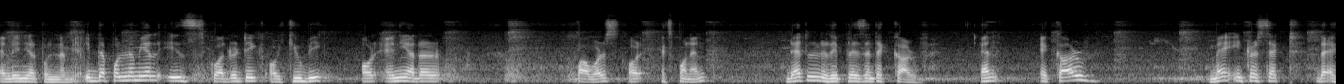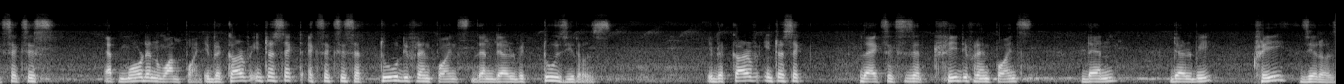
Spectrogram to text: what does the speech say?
a linear polynomial if the polynomial is quadratic or cubic or any other powers or exponent that will represent a curve and a curve may intersect the x-axis at more than one point. If the curve intersect x-axis at two different points, then there will be two zeros. If the curve intersect the x-axis at three different points, then there will be three zeros.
